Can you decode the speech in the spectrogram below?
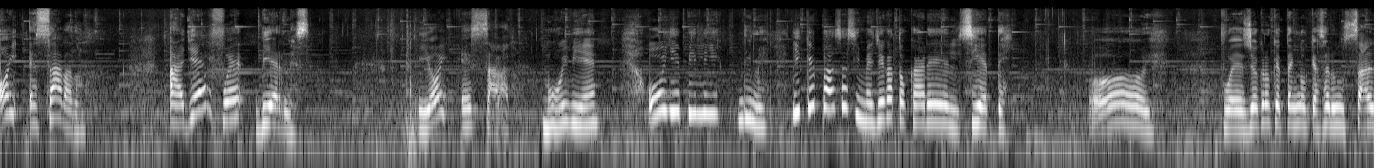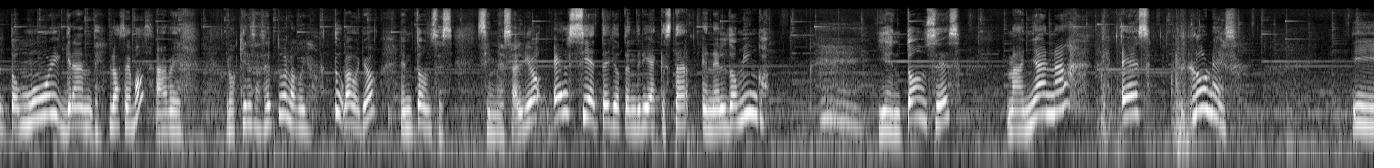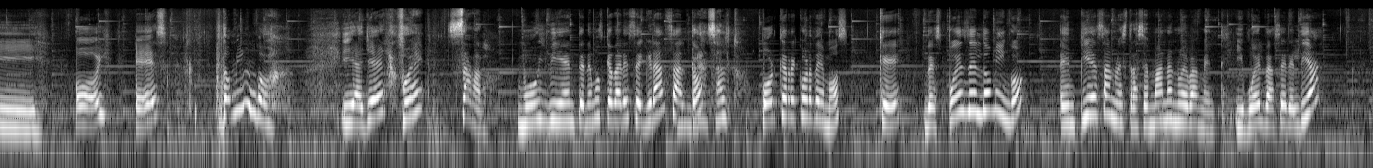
Hoy es sábado. Ayer fue viernes. Y hoy es sábado. Muy bien. Oye, Pili, Dime. ¿y qué pasa si me llega a tocar el 7? Ay, pues yo creo que tengo que hacer un salto muy grande. ¿Lo hacemos? A ver, ¿lo quieres hacer tú o lo hago yo? Tú. ¿Lo hago yo? Entonces, si me salió el 7, yo tendría que estar en el domingo. Y entonces, mañana es lunes. Y hoy es domingo. Y ayer fue sábado. Muy bien, tenemos que dar ese gran salto. Gran salto. Porque recordemos que después del domingo empieza nuestra semana nuevamente y vuelve a ser el día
